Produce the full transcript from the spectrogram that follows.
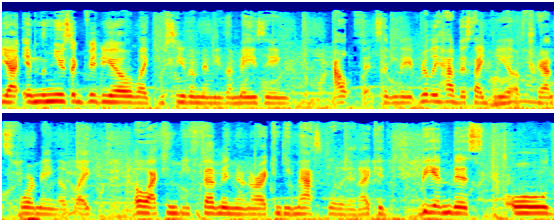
yeah, in the music video, like you see them in these amazing outfits, and they really have this idea of uh-huh. transforming of like, oh, I can be feminine or I can be masculine. I could be in this old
